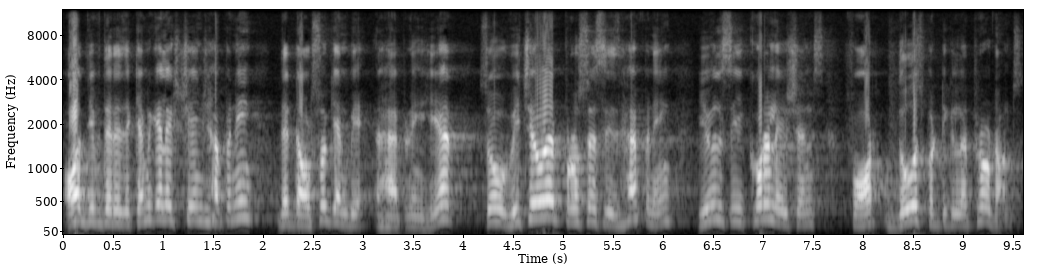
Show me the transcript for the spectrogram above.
or if there is a chemical exchange happening that also can be happening here. So, whichever process is happening you will see correlations for those particular protons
